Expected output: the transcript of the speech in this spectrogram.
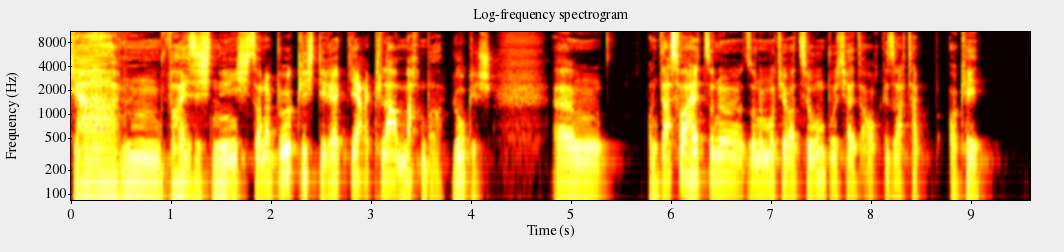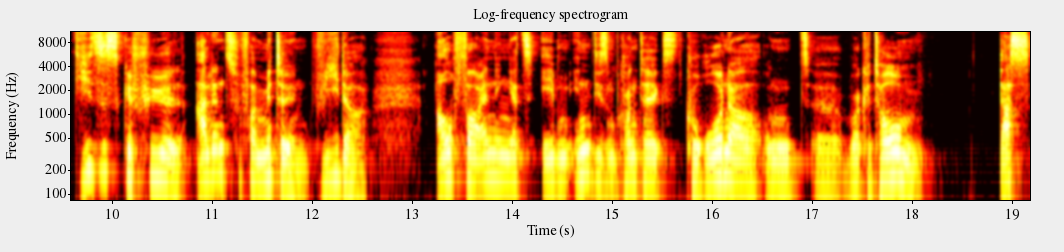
ja, hm, weiß ich nicht, sondern wirklich direkt, ja klar, machen wir, logisch. Ähm, und das war halt so eine, so eine Motivation, wo ich halt auch gesagt habe, okay, dieses Gefühl allen zu vermitteln, wieder, auch vor allen Dingen jetzt eben in diesem Kontext Corona und äh, Work at Home, das,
